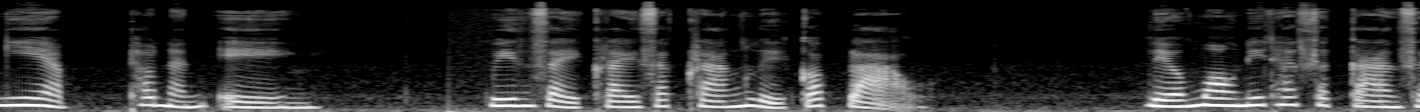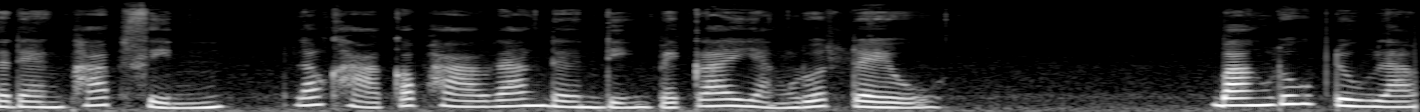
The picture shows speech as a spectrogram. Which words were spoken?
เงียบเท่านั้นเอง วีนใส่ใครสักครั้งหรือก็เปล่า เหลียวมองนิทรรศการแสดงภาพศิลป์แล้วขาก็พาร่างเดินดิ่งไปใกล้อย่างรวดเร็ว บางรูปดูแล้ว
